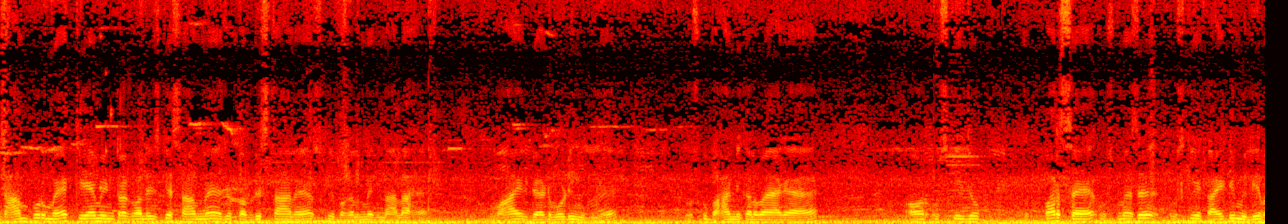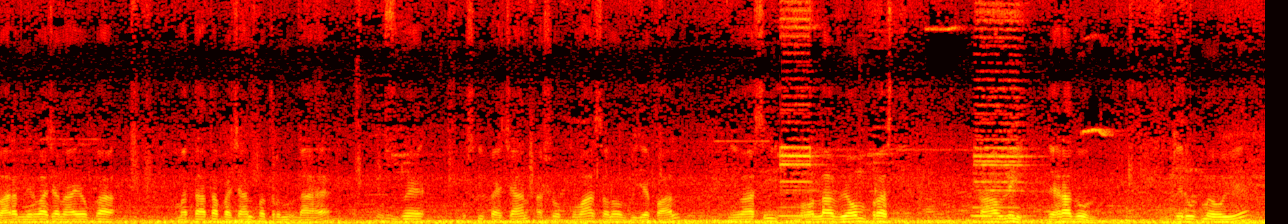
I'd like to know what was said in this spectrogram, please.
धामपुर में के एम इंटर कॉलेज के सामने जो कब्रिस्तान है, उसके बगल में एक नाला है। वहाँ एक डेड बॉडी मिली है। उसको बाहर निकलवाया गया है। और उसकी जो पर्स है, उसमें से उसकी एक आईडी मिली है। भारत निर्वाचन आयोग का मतदाता पहचान पत्र मिला है। उसमें उसकी पहचान अशोक कुमार सनोफ विजयपाल, निवासी मोहल्ला व्योम प्रस्थ कावली देहरादून के रूप में हुई है।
